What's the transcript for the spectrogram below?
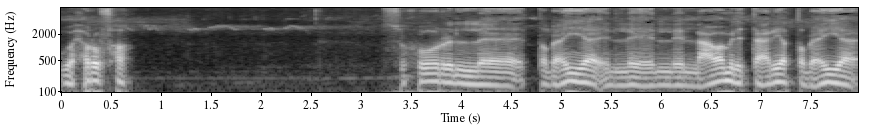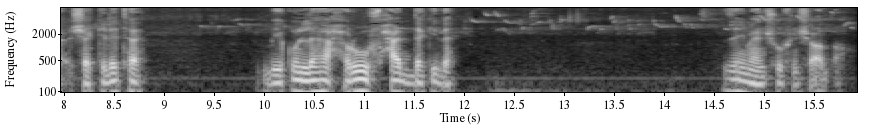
وحروفها. الصخور ال- الطبيعية اللي اللي العوامل التعرية الطبيعية شكلتها بيكون لها حروف حادة كده. زي ما هنشوف إن شاء الله.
